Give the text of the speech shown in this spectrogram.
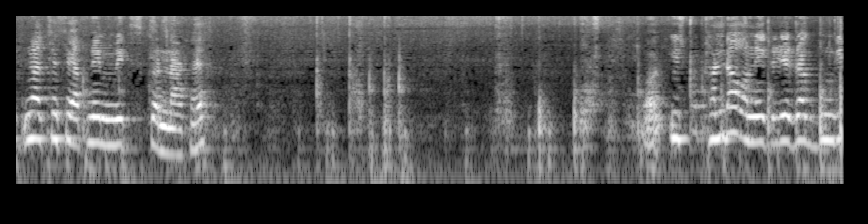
इतना अच्छे से आपने मिक्स करना है और इसको ठंडा होने के लिए रख दूँगी।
